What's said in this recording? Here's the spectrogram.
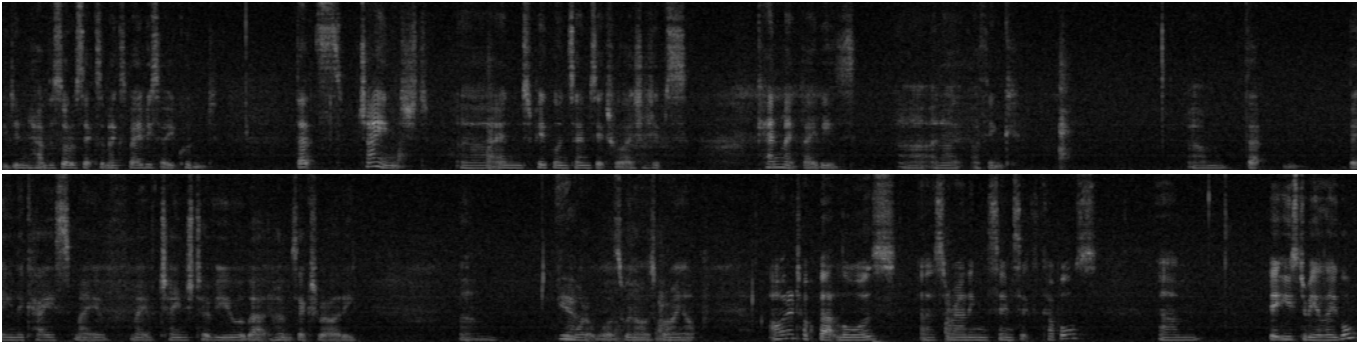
you didn't have the sort of sex that makes babies, so you couldn't. That's changed. Uh, and people in same sex relationships can make babies. Uh, and I, I think um, that being the case may have may have changed her view about homosexuality um, from Yeah. what it was when I was growing up. I want to talk about laws uh, surrounding same-sex couples. Um, it used to be illegal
